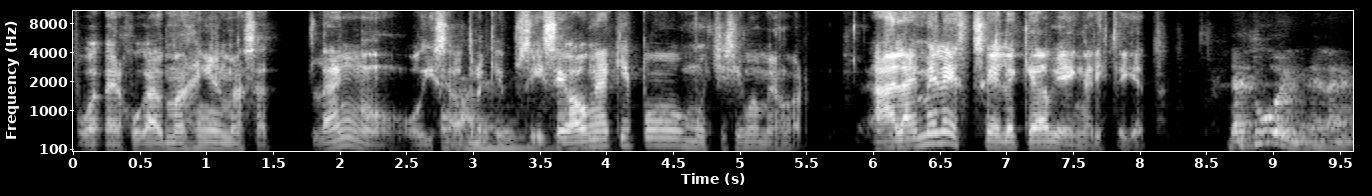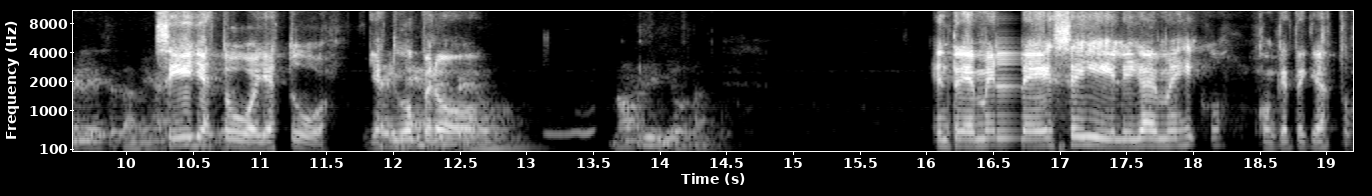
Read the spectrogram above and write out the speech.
poder jugar más en el Mazatlán o, o irse a otro equipo. Si se va a un equipo, muchísimo mejor. A la MLS le queda bien Aristegueta. Ya estuvo en, la MLS también. Sí, ya estuvo, ya estuvo. Ya estuvo, pero... No rindió tanto. Entre MLS y Liga de México, ¿con qué te quedas tú?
